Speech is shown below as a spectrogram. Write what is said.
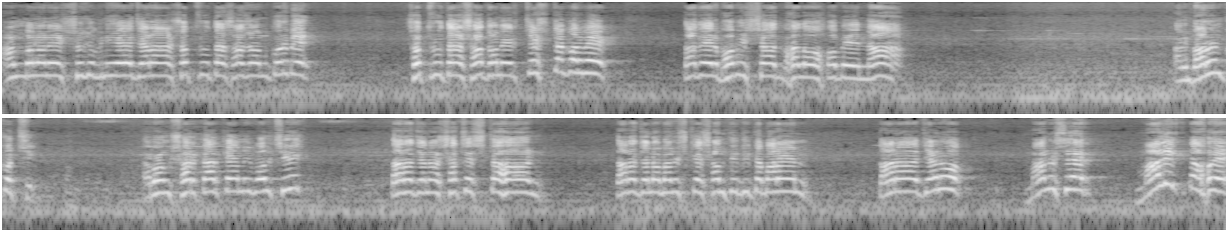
আন্দোলনের সুযোগ নিয়ে যারা শত্রুতা সাধন করবে, শত্রুতা সাধনের চেষ্টা করবে, তাদের ভবিষ্যৎ ভালো হবে না। আমি বারণ করছি এবং সরকারকে আমি বলছি তারা যেন সচেষ্ট হন, তারা যেন মানুষকে শান্তি দিতে পারেন, তারা যেন মানুষের মালিক না হয়ে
